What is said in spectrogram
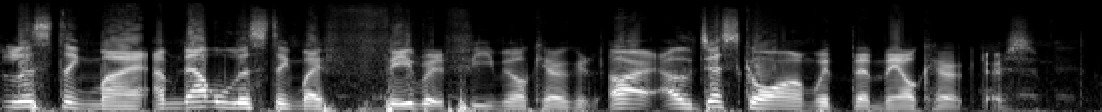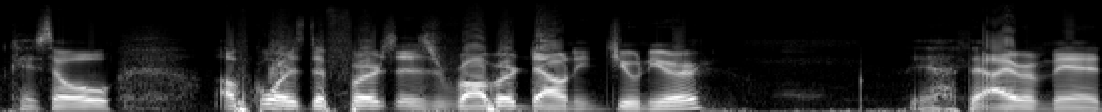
listing my I'm now listing my favorite female character. All right, I'll just go on with the male characters. Okay. So of course the first is Robert Downey Jr. Yeah, the Iron Man.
